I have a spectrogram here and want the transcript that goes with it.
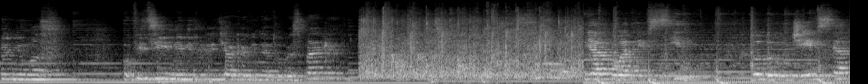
Сьогодні у нас офіційне відкриття Кабінету безпеки. Дякувати всім, хто долучився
